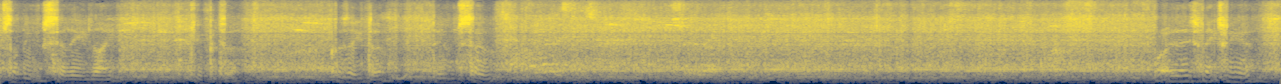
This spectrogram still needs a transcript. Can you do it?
something silly like Jupiter, because they don't, they're so makes me uh,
